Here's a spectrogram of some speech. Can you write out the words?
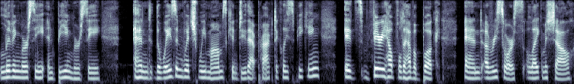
living mercy and being mercy. And the ways in which we moms can do that, practically speaking, it's very helpful to have a book and a resource like Michelle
